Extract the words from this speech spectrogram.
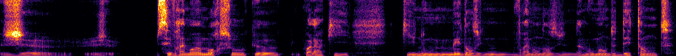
je, c'est vraiment un morceau que voilà qui qui nous met dans une vraiment dans une, un moment de détente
